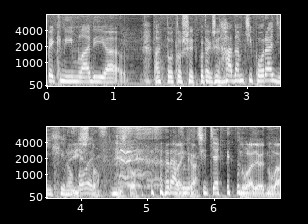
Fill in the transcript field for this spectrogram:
pekný, mladý a a toto všetko, takže hádam ti poradí, Chino, isto, povedz. Isto, Raz Lenka, určite. 090.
